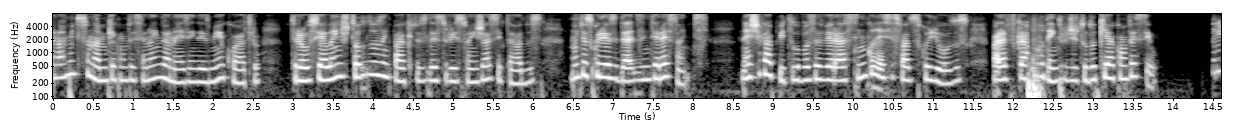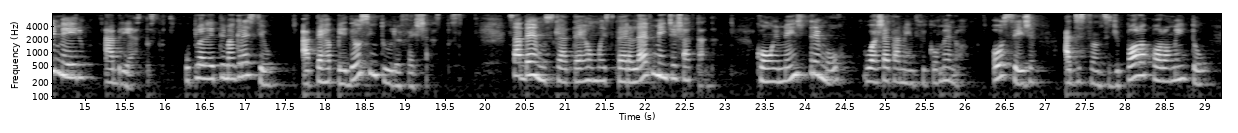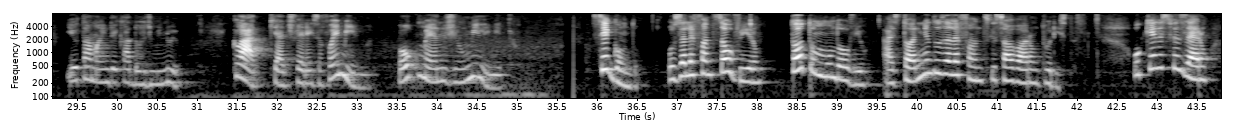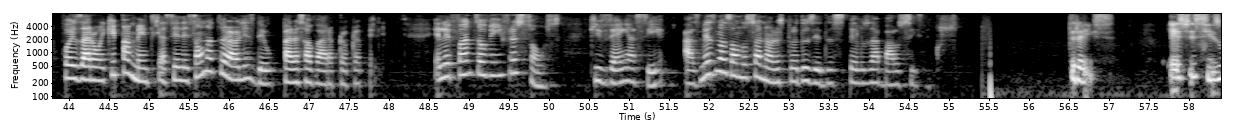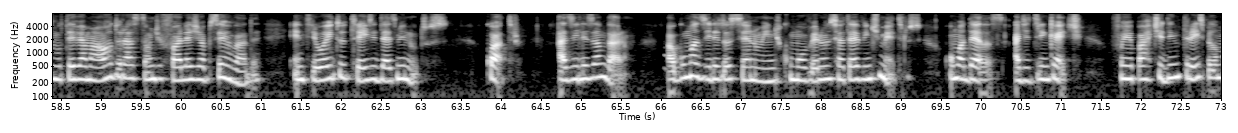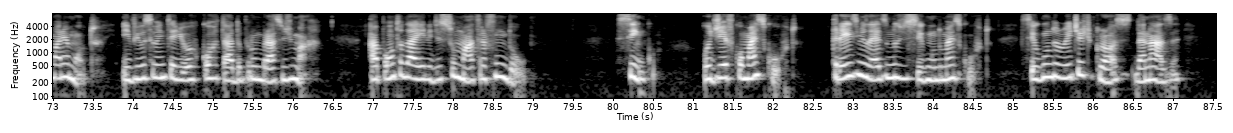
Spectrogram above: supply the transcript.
enorme tsunami que aconteceu na Indonésia em 2004 trouxe, além de todos os impactos e destruições já citados, muitas curiosidades interessantes. Neste capítulo você verá cinco desses fatos curiosos para ficar por dentro de tudo o que aconteceu. Primeiro, abre aspas, o planeta emagreceu, a Terra perdeu cintura, fecha aspas. Sabemos que a Terra é uma esfera levemente achatada. Com o imenso tremor, o achatamento ficou menor, ou seja, a distância de polo a polo aumentou e o tamanho do indicador diminuiu. Claro que a diferença foi mínima, pouco menos de um milímetro. Segundo, os elefantes ouviram, todo mundo ouviu, a historinha dos elefantes que salvaram turistas. O que eles fizeram foi usar um equipamento que a seleção natural lhes deu para salvar a própria pele. Elefantes ouvem infrassons, que vêm a ser as mesmas ondas sonoras produzidas pelos abalos sísmicos. 3. Este sismo teve a maior duração de falha já observada, entre 8, 3 e 10 minutos. 4. As ilhas andaram. Algumas ilhas do Oceano Índico moveram-se até 20 metros. Uma delas, a de Trinquete, foi repartida em três pelo maremoto e viu seu interior cortado por um braço de mar. A ponta da ilha de Sumatra afundou. 5. O dia ficou mais curto, 3 milésimos de segundo mais curto. Segundo Richard Gross, da NASA,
